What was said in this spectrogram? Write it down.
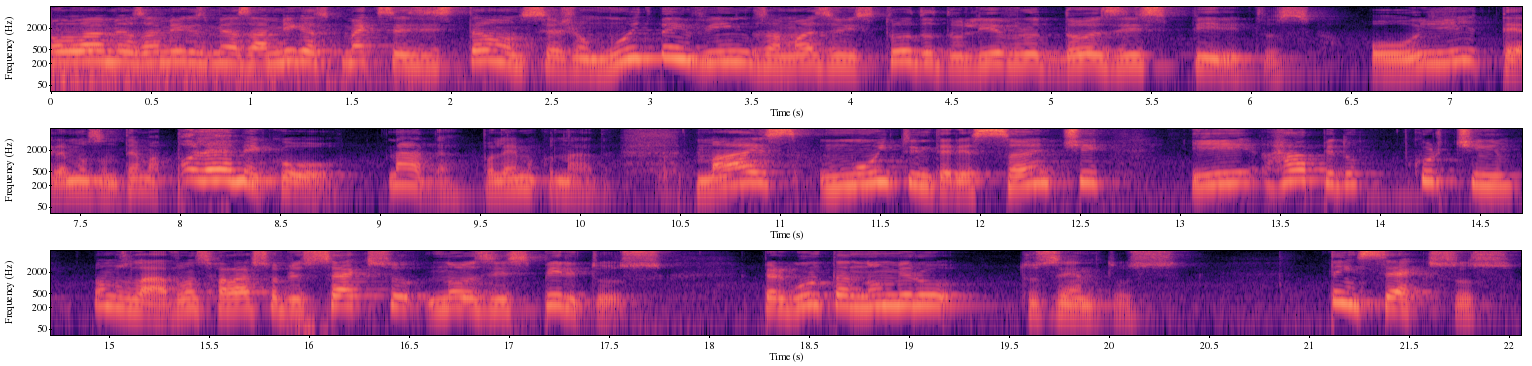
Olá, meus amigos, minhas amigas, como é que vocês estão? Sejam muito bem-vindos a mais um estudo do livro dos Espíritos. Hoje teremos um tema polêmico. Nada, polêmico nada. Mas muito interessante e rápido, curtinho. Vamos lá, vamos falar sobre o sexo nos espíritos. Pergunta número 200. Tem sexos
